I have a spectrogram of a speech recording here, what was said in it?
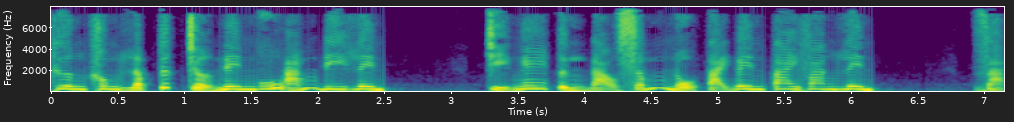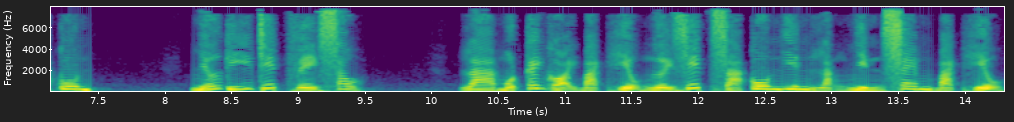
Thương không lập tức trở nên vũ ám đi lên. Chỉ nghe từng đạo sấm nổ tại bên tai vang lên. Giả côn. Nhớ ký chết về sau. Là một cách gọi bạch hiểu người giết dạ giả côn yên lặng nhìn xem bạch hiểu.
